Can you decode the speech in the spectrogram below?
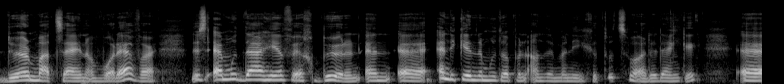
deurmat zijn of whatever. Dus er moet daar heel veel gebeuren. En, uh, en die kinderen moeten op een andere manier getoetst worden, denk ik. Uh,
